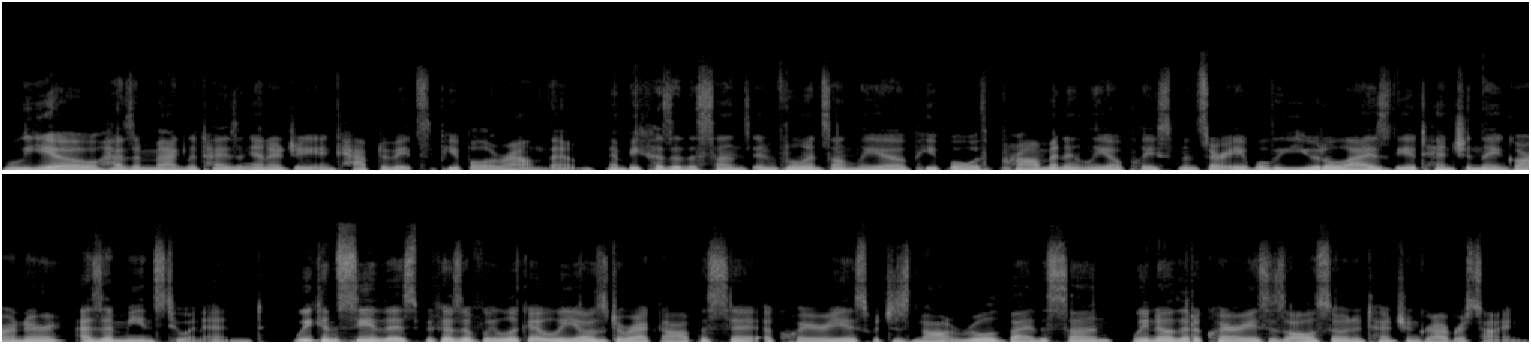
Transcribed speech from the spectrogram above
Leo has a magnetizing energy and captivates the people around them. And because of the sun's influence on Leo, people with prominent Leo placements are able to utilize the attention they garner as a means to an end. We can see this because if we look at Leo's direct opposite, Aquarius, which is not ruled by the sun, we know that Aquarius is also an attention grabber sign.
